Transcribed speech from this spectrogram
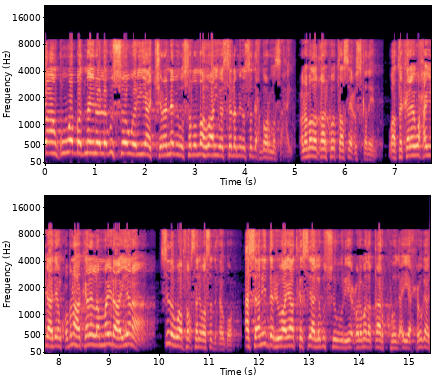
oo aan quwo badnayn oo lagu soo wariyaa jira nebigu sala allahu alayh wasalam inuu saddex goor masaxay culammada qaarkood taasay cuskadeen waata kale waxay yidhaahdeen xubnaha kale la maydhaayana sida waafaqsane waa saddexda goor. Asaaniidda riwaayaadka sidaa lagu soo wariyey culammada qaarkood ayaa xoogaa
